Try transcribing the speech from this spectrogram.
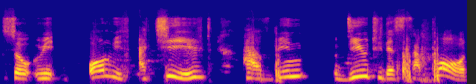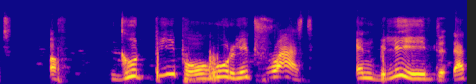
so we all we've achieved have been due to the support of good people who really trust and believed that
